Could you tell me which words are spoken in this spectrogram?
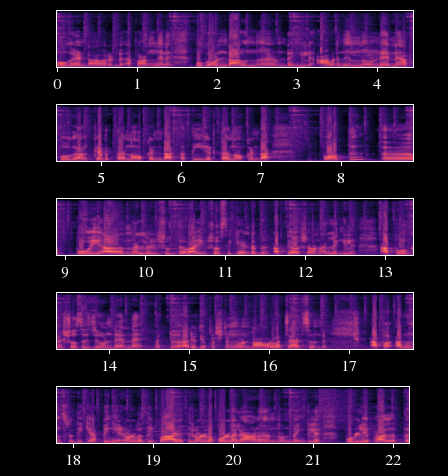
പുക ഉണ്ടാവാറുണ്ട്. അപ്പോൾ അങ്ങനെ പുക ഉണ്ടാവുന്ന ഉണ്ടെങ്കിൽ അവിടെ നിന്നുകൊണ്ട് തന്നെ ആ പുക കിടത്താൻ നോക്കണ്ട തീ കിടത്താൻ നോക്കണ്ട. പുറത്ത് പോയി നല്ലൊരു ശുദ്ധവായു ശ്വസിക്കേണ്ടത് അത്യാവശ്യമാണ്. അല്ലെങ്കിൽ ആ പുക ശ്വസിച്ചുകൊണ്ട് തന്നെ മറ്റു ആരോഗ്യ പ്രശ്നങ്ങൾ ഉണ്ടാവാനുള്ള ചാൻസ് ഉണ്ട്. അപ്പോൾ അതൊന്ന് ശ്രദ്ധിക്കുക. പിന്നീടുള്ളത് ഇപ്പോൾ ആഴത്തിലുള്ള പൊള്ളലാണ് എന്നുണ്ടെങ്കിൽ പൊള്ളിയ ഭാഗത്ത്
